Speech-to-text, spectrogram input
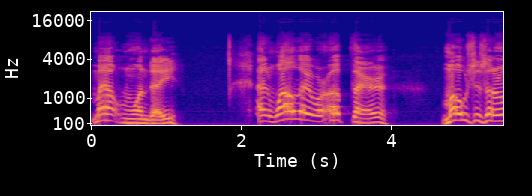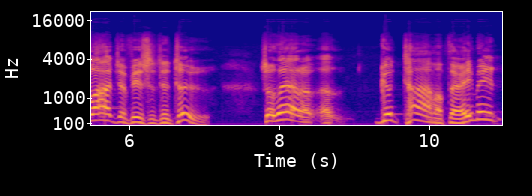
mountain one day. And while they were up there, Moses and Elijah visited too. So they had a, a good time up there. Amen.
